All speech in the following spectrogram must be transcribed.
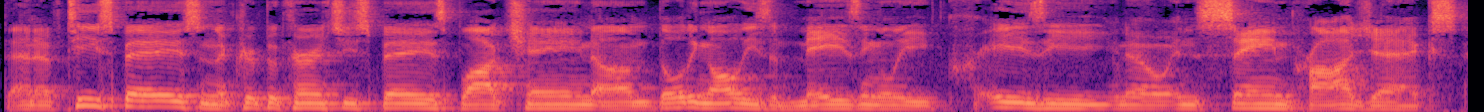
the NFT space and the cryptocurrency space, blockchain, um, building all these amazingly crazy, you know, insane projects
